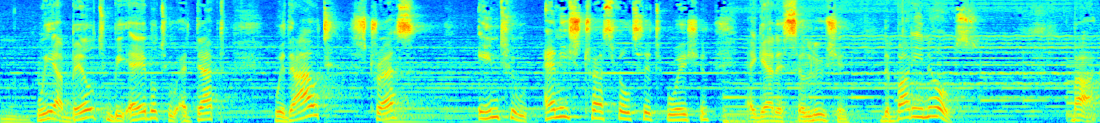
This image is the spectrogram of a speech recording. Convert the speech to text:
Mm. We are built to be able to adapt without stress into any stressful situation and get a solution. The body knows. But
